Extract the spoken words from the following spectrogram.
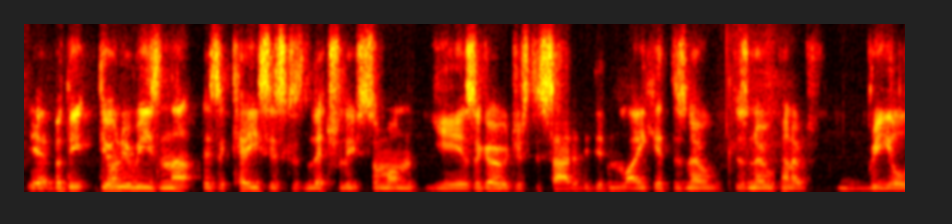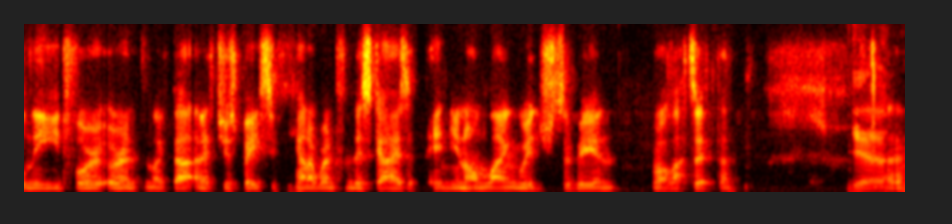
Yeah, but the, the only reason that is a case is because literally someone years ago just decided they didn't like it. There's no there's no kind of real need for it or anything like that, and it just basically kind of went from this guy's opinion on language to being well, that's it then. Yeah, Uh,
